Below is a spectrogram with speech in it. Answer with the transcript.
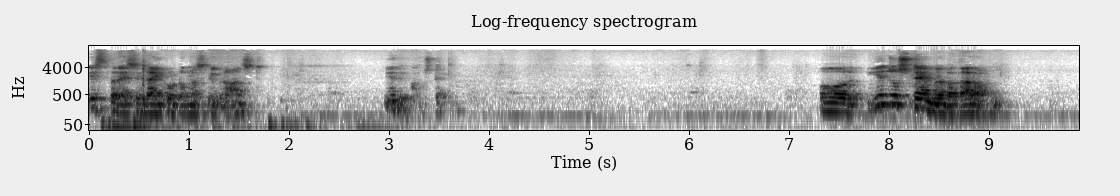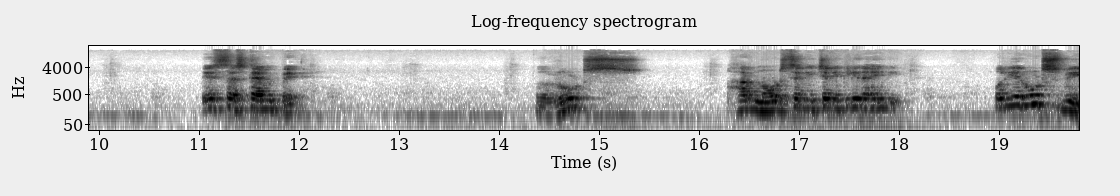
इस तरह से डाइकोटोमसली ब्रांच्ड ये देखो स्टेम और ये जो स्टेम मैं बता रहा हूँ, इस स्टेम पे रूट्स हर नोड से नीचे निकली रहेंगी। और ये रूट्स भी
